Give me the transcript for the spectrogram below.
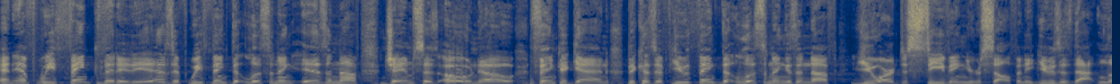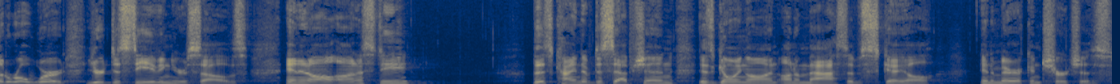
And if we think that it is, if we think that listening is enough, James says, oh no, think again. Because if you think that listening is enough, you are deceiving yourself. And he uses that literal word you're deceiving yourselves. And in all honesty, this kind of deception is going on on a massive scale in American churches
